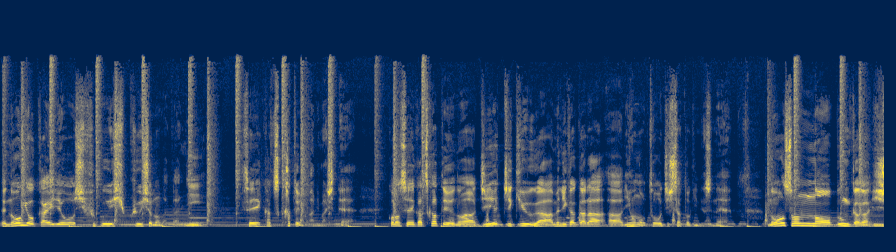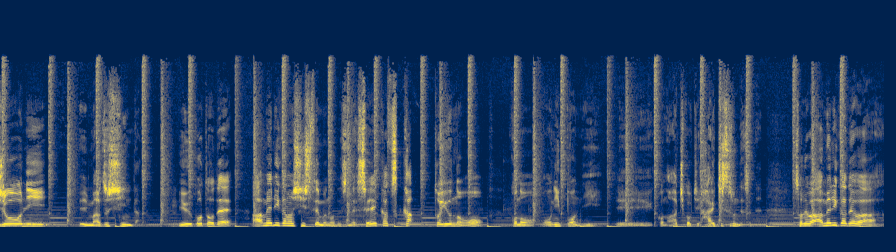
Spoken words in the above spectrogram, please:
で農業改良福福所の中に生活課というのがありましてこの生活課というのは GHQ がアメリカから日本を統治した時にですね農村の文化が非常に貧しいんだということでアメリカのシステムのですね生活化というのをこの日本に、え、このあちこち配置するんですね。それはアメリカでは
